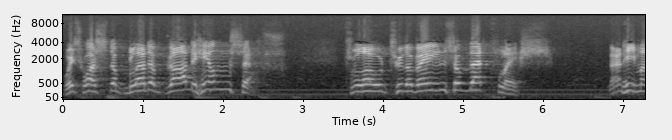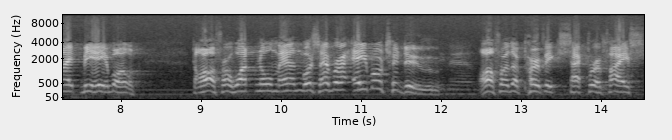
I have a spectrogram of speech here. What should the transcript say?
which was the blood of God Himself, flowed to the veins of that flesh, that He might be able to offer what no man was ever able to do Amen. offer the perfect sacrifice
